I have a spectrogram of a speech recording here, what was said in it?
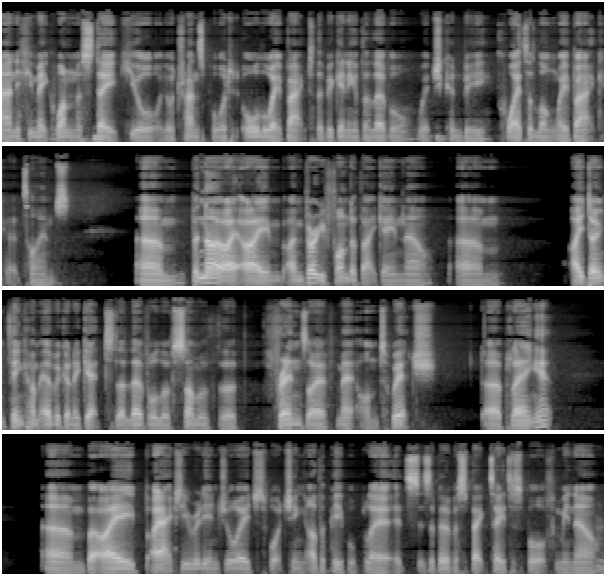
And if you make one mistake, you're you're transported all the way back to the beginning of the level, which can be quite a long way back at times. Um, but no, I, I'm I'm very fond of that game now. Um, I don't think I'm ever going to get to the level of some of the friends I have met on Twitch uh, playing it. Um, but I, I actually really enjoy just watching other people play it. It's it's a bit of a spectator sport for me now. Hmm.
